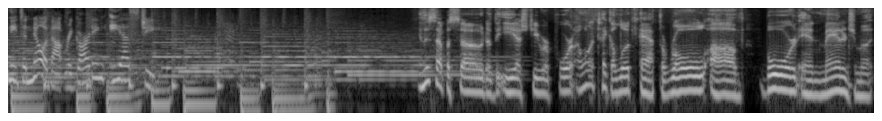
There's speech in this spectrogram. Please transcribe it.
need to know about regarding ESG. In this episode of the ESG report, I want to take a look at the role of board and management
